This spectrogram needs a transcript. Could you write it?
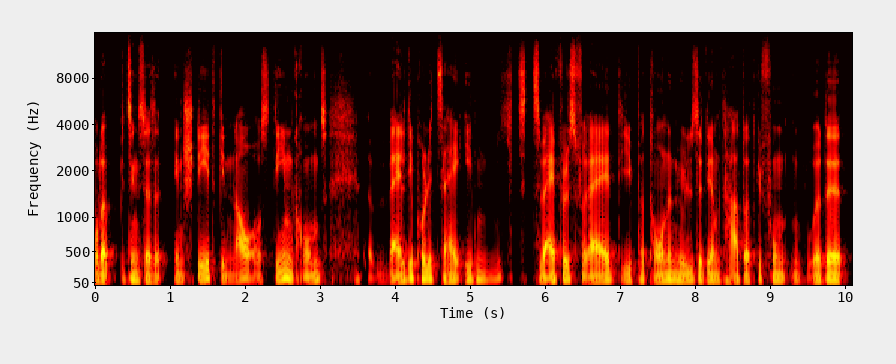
oder beziehungsweise entsteht genau aus dem Grund, weil die Polizei eben nicht zweifelsfrei die Patronenhülse, die am Tatort gefunden wurde,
